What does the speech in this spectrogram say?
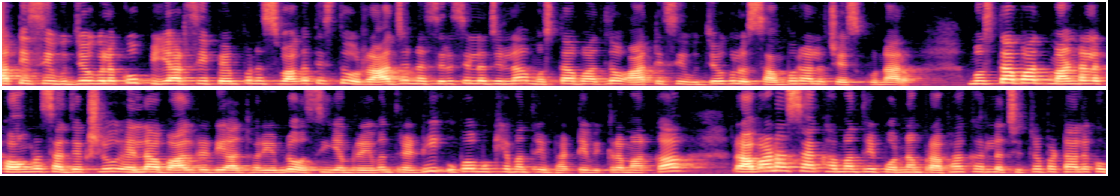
ఆర్టీసీ ఉద్యోగులకు పీఆర్సీ పెంపును స్వాగతిస్తూ రాజన్న సిరిసిల్ల జిల్లా ముస్తాబాద్లో ఆర్టీసీ ఉద్యోగులు సంబరాలు చేసుకున్నారు. ముస్తాబాద్ మండల కాంగ్రెస్ అధ్యక్షులు ఎల్లా బాలరెడ్డి ఆధ్వర్యంలో సీఎం రేవంత్ రెడ్డి ఉప ముఖ్యమంత్రి భట్టి విక్రమార్క రవాణా శాఖ మంత్రి పొన్నం ప్రభాకర్ల చిత్రపటాలకు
